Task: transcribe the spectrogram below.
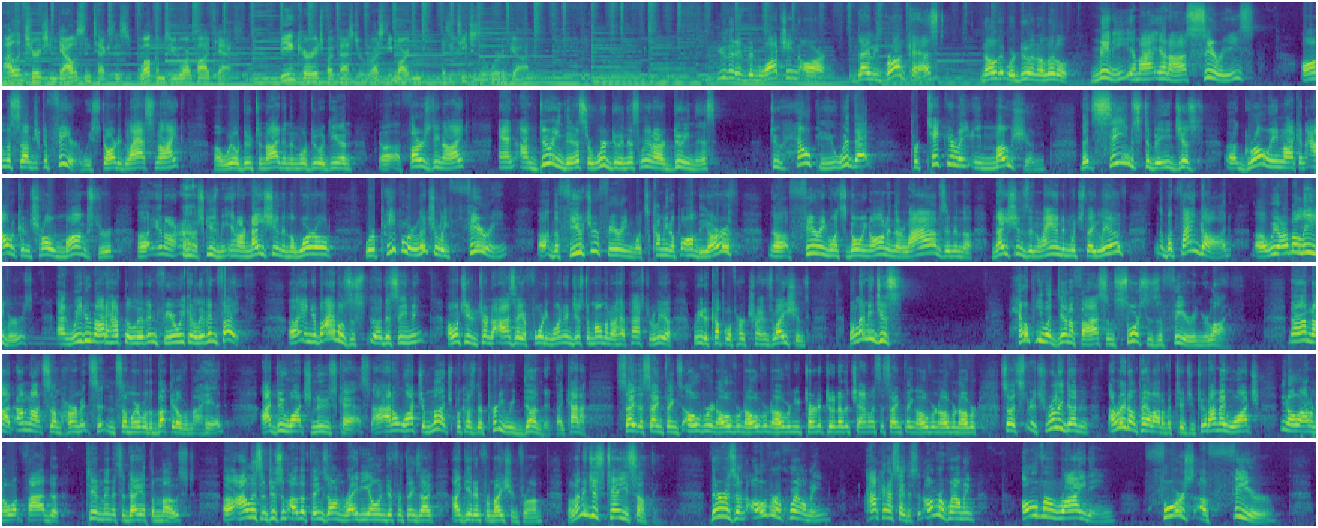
Island Church in Galveston, Texas welcomes you to our podcast. Be encouraged by Pastor Rusty Martin as he teaches the Word of God. You that have been watching our daily broadcast know that we're doing a little mini, M I N I, series on the subject of fear. We started last night, uh, we'll do tonight, and then we'll do again uh, Thursday night. And I'm doing this, or we're doing this, Lee and I are doing this, to help you with that particularly emotion that seems to be just uh, growing like an out of control monster uh, in our excuse me in our nation in the world where people are literally fearing uh, the future fearing what's coming upon the earth uh, fearing what's going on in their lives and in the nations and land in which they live. But thank god uh, we are believers and we do not have to live in fear. We can live in faith. Uh, in your bibles this, this evening I want you to turn to Isaiah 41. In just a moment, I'll have Pastor Leah read a couple of her translations. But let me just help you identify some sources of fear in your life. Now, I'm not, I'm not some hermit sitting somewhere with a bucket over my head. I do watch newscasts. I don't watch them much because they're pretty redundant. They kind of say the same things over and over and over and over, and you turn it to another channel, it's the same thing over and over and over. So it's, it's really doesn't, I really don't pay a lot of attention to it. I may watch, you know, I don't know what, five to 10 minutes a day at the most. Uh, I listen to some other things on radio and different things I, I get information from. But let me just tell you something. There is an overwhelming, how can I say this? An overwhelming, overriding force of fear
